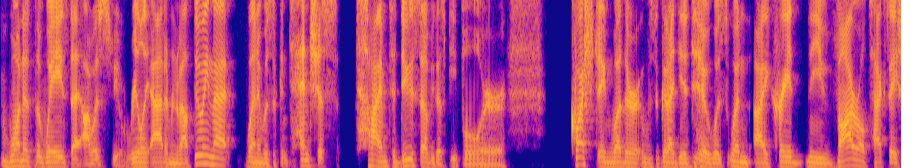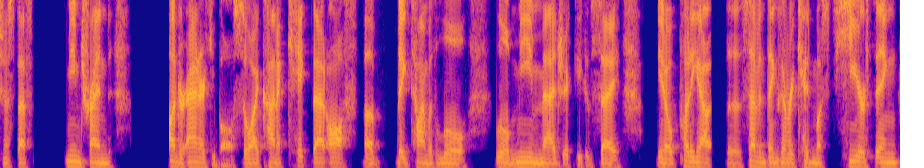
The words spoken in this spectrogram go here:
one of the ways that I was you know, really adamant about doing that when it was a contentious time to do so because people were questioning whether it was a good idea to do was when I created the viral taxation stuff meme trend under Anarchy Ball. So I kind of kicked that off a big time with a little little meme magic, you could say. You know, putting out the seven things every kid must hear thing,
